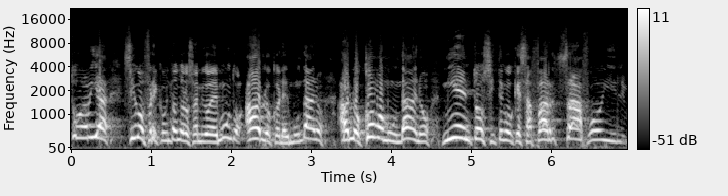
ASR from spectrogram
Todavía sigo frecuentando a los amigos del mundo, hablo con el mundano, hablo como mundano, miento si tengo que zafar, zafo y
